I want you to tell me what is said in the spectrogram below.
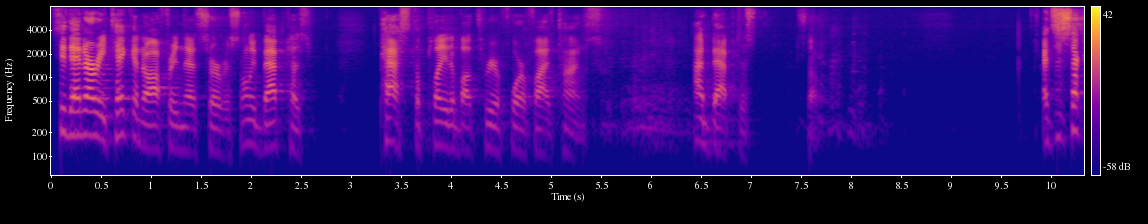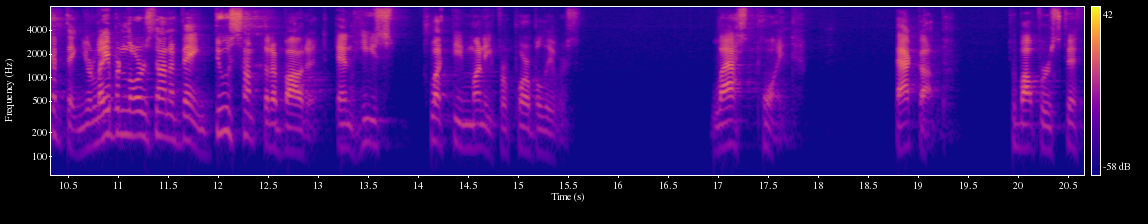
See, they'd already taken offering that service. Only Baptists passed the plate about three or four or five times. I'm Baptist, so. That's the second thing. Your labor the Lord is not in vain. Do something about it. And he's collecting money for poor believers. Last point. Back up to about verse 50,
